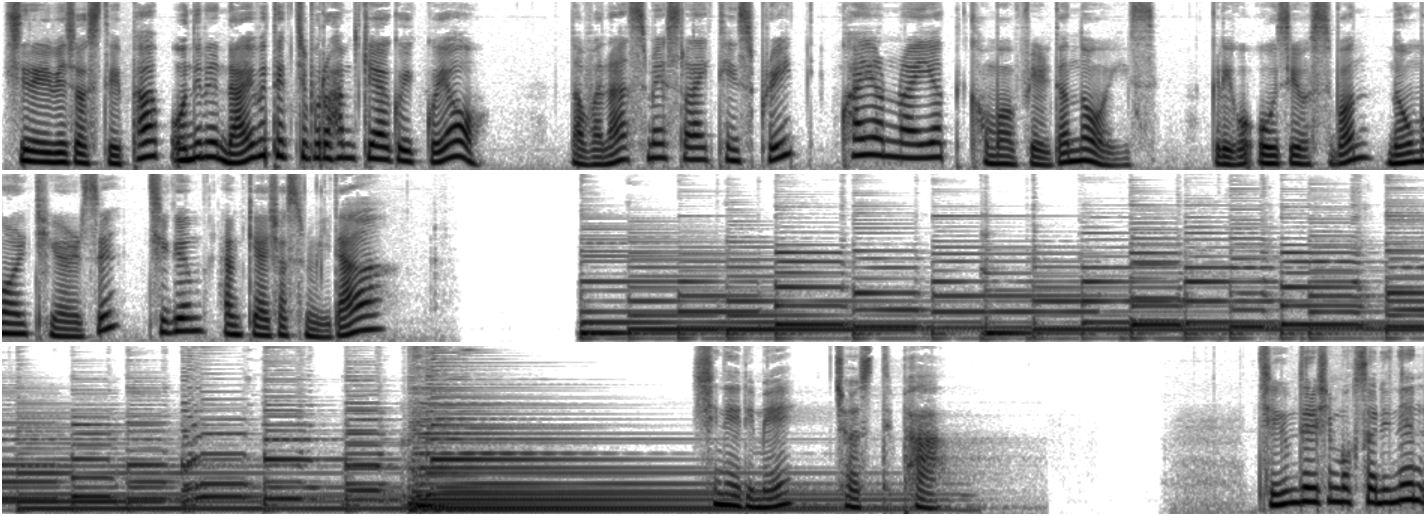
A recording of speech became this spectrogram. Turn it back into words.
신혜림의 저스트 팝 오늘은 라이브 특집으로 함께하고 있고요. 너바나 Spirit, Quiet Riot, Come On Feel the Noise 그리고 오지 오스본 No More Tears 지금 함께 하셨습니다. 신혜림의 Just 지금 들으신 목소리는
